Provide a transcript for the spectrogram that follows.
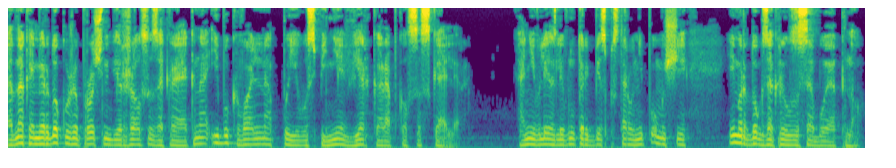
Однако Мердок уже прочно держался за край окна, и буквально по его спине вверх карабкался Скайлер. Они влезли внутрь без посторонней помощи, и Мордок закрыл за собой окно.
